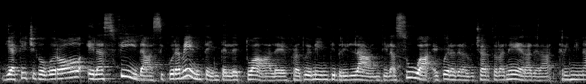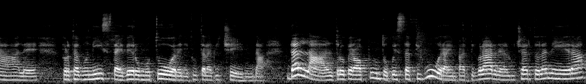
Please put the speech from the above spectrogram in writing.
di Akechi Kogoro e la sfida sicuramente intellettuale fra due menti brillanti, la sua e quella della lucertola nera, della criminale protagonista e vero motore di tutta la vicenda. Dall'altro però appunto questa figura in particolare della lucertola nera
